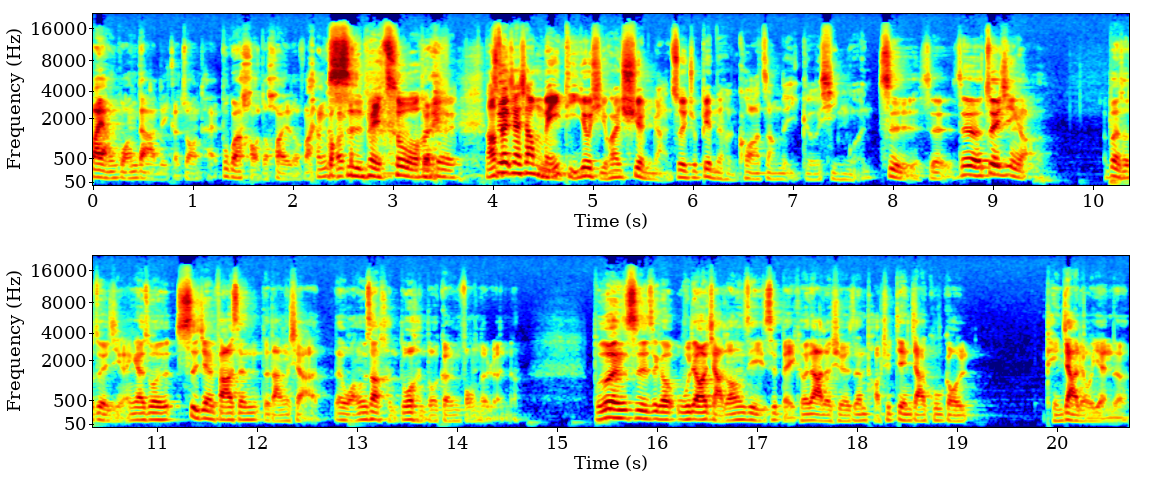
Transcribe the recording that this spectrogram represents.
发扬光大的一个状态，不管好的坏的都发扬光大，是没错。对，然后再加上媒体又喜欢渲染，所以就变得很夸张的一个新闻。是是，这个最近啊，不能说最近，应该说事件发生的当下，在网络上很多很多跟风的人呢，不论是这个无聊假装自己是北科大的学生跑去店家 Google 评价留言的，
